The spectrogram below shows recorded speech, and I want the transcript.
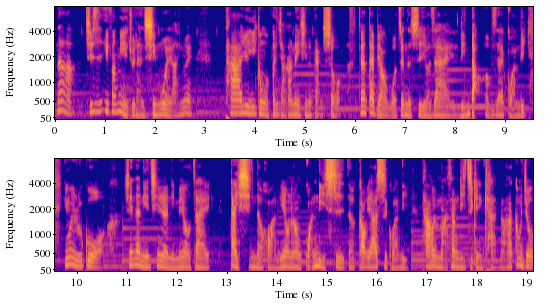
那其实一方面也觉得很欣慰啊，因为他愿意跟我分享他内心的感受，但代表我真的是有在领导，而不是在管理。因为如果现在年轻人你没有在带薪的话，你用那种管理式的高压式管理，他会马上离职给你看，然后他根本就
